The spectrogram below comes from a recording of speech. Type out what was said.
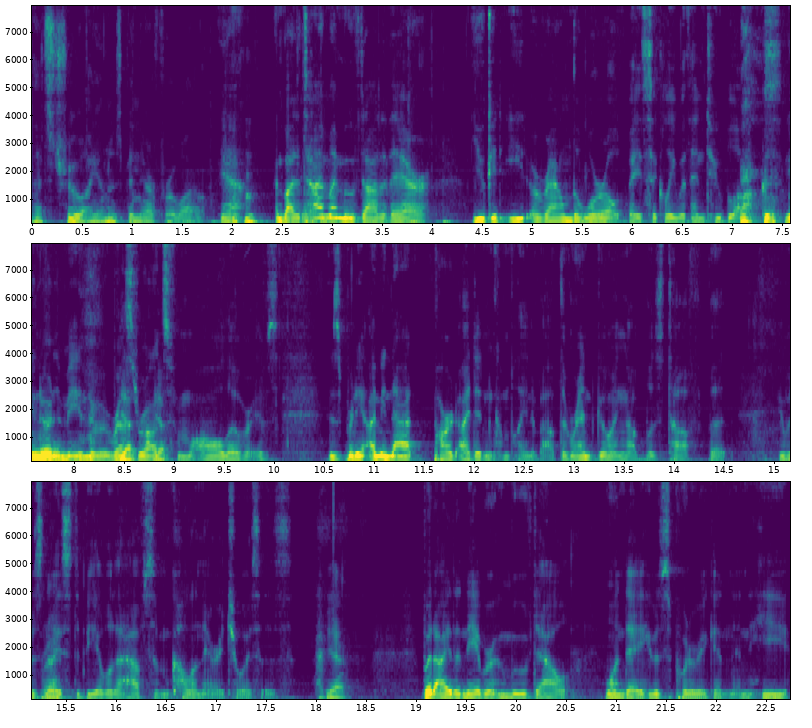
that's true. Iona's been there for a while. Yeah. Mhm. And by the time I moved out of there, you could eat around the world basically within two blocks. you know what I mean? There were Yeah, restaurants yeah. from all over. It was, it was pretty. I mean, that part I didn't complain about. The rent going up was tough, but it was Right. nice to be able to have some culinary choices. Yeah. But I had a neighbor who moved out one day. He was Puerto Rican, and he.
